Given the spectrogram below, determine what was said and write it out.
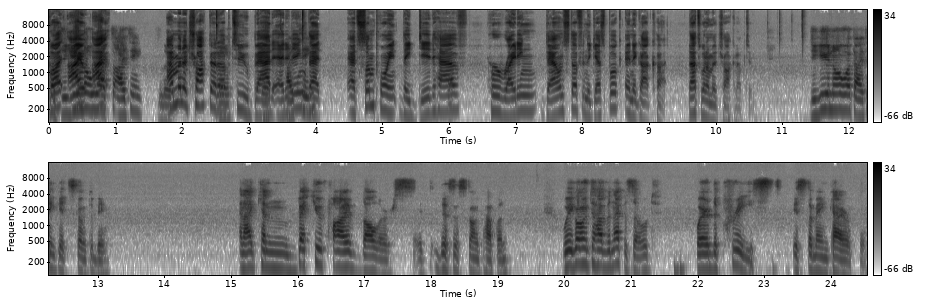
but you I, know I what I think? Luke? I'm gonna chalk that up to bad I editing. think- That at some point they did have her writing down stuff in the guest book, and it got cut. That's what I'm gonna chalk it up to. Do you know what I think it's going to be? And I can bet you five dollars this is going to happen. We're going to have an episode where the priest is the main character.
